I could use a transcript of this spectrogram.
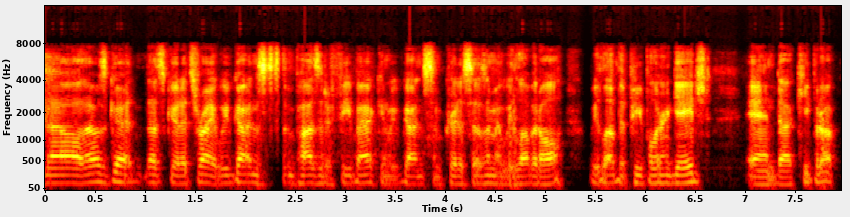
No, that was good. That's good. It's right. We've gotten some positive feedback and we've gotten some criticism, and we love it all. We love that people are engaged, and uh, keep it up.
